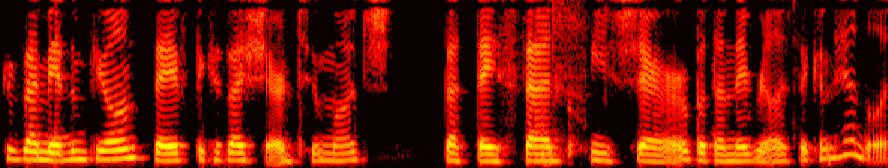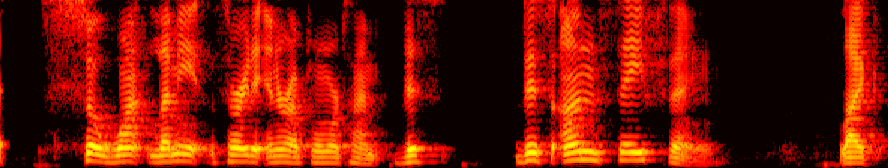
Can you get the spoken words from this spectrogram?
because I made them feel unsafe because I shared too much. That they said, please share, but then they realized they couldn't handle it. So one, let me. Sorry to interrupt one more time. This this unsafe thing, like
